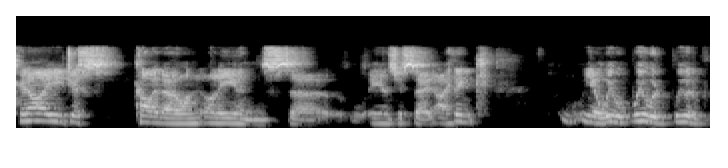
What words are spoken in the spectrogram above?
Can I just comment though on, on Ean's uh, Ean's just said? I think you know we we would we would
